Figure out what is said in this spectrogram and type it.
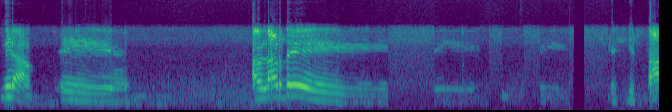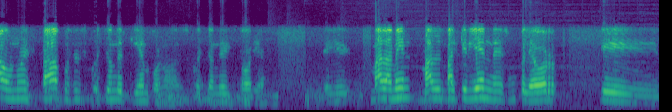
Mira, eh, hablar de, que si está o no está, pues es cuestión de tiempo, ¿no? Es cuestión de historia. Eh, malamente, mal, mal que bien, es un peleador que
